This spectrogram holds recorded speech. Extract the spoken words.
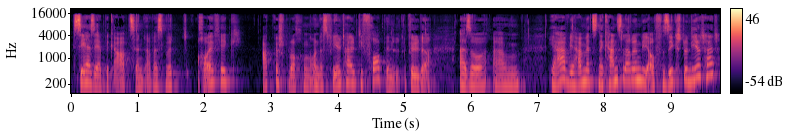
sehr, sehr begabt sind. Aber es wird häufig abgesprochen und es fehlt halt die Vorbilder. Also ähm, ja, wir haben jetzt eine Kanzlerin, die auch Physik studiert hat.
